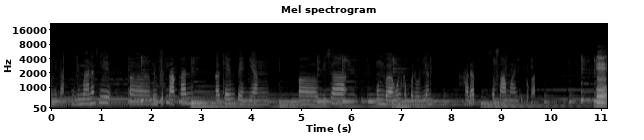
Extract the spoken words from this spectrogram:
ini kak gimana sih uh, menciptakan uh, campaign yang uh, bisa membangun kepedulian terhadap sesama gitu kak hmm.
